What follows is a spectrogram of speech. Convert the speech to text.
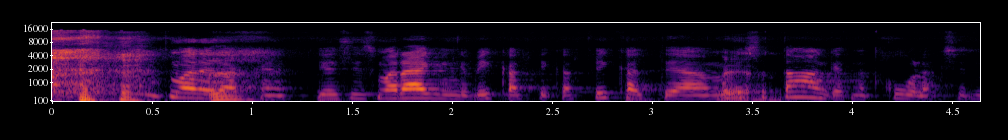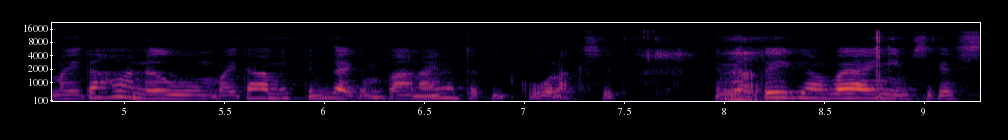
ma nüüd hakkan ja siis ma räägingi pikalt, pikalt, pikalt ja ma lihtsalt tahangi, et nad kuulaksid, ma ei taha nõu, ma ei taha mitte midagi, ma tahan ainult, et nad kuulaksid. ja meil kõigil on vaja inimesi, kes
